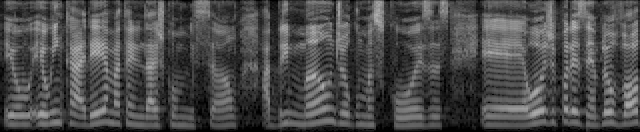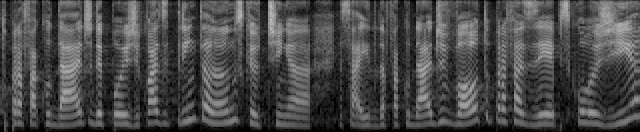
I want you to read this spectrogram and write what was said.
eu, eu encarei a maternidade como missão, abri mão de algumas coisas. É, hoje, por exemplo, eu volto para a faculdade depois de quase 30 anos que eu tinha saído da faculdade, volto para fazer psicologia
